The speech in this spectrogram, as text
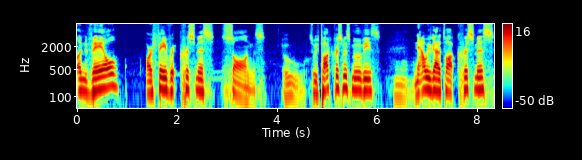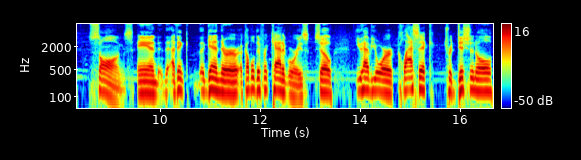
unveil our favorite Christmas songs. Ooh, So we've talked Christmas movies. Hmm. Now we've got to talk Christmas songs, and th- I think again there are a couple different categories. So you have your classic, traditional,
